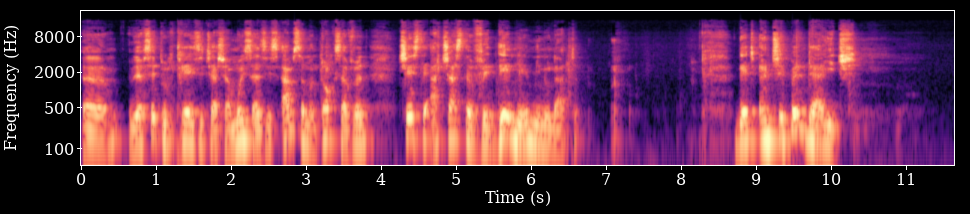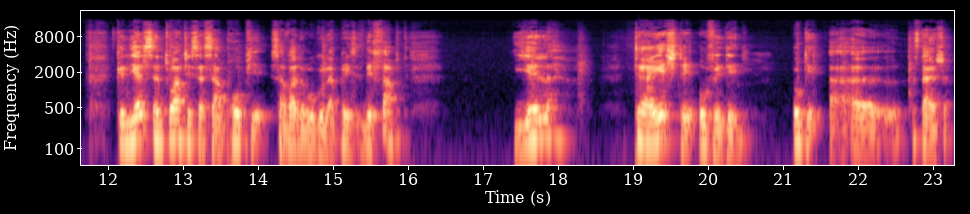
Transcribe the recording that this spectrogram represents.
Uh, versetul 3 zice așa, Moise a zis, am să mă întorc să văd ce este această vedenie minunată. Deci, începând de aici, când el se întoarce să se apropie, să vadă rugul aprins, de fapt, el trăiește o vedenie. Ok, a, a, a, stai așa.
